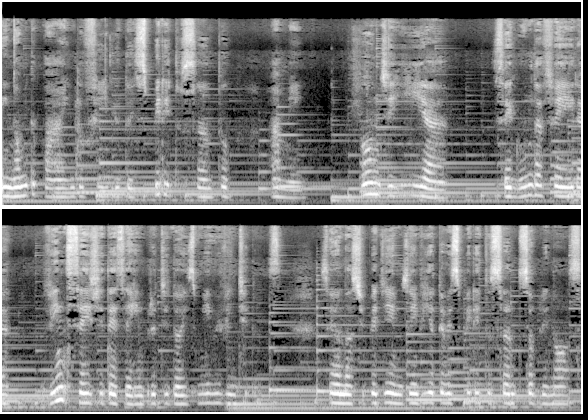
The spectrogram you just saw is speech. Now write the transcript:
Em nome do Pai, do Filho e do Espírito Santo. Amém. Bom dia! Segunda-feira, 26 de dezembro de 2022. Senhor, nós te pedimos, envia teu Espírito Santo sobre nós.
